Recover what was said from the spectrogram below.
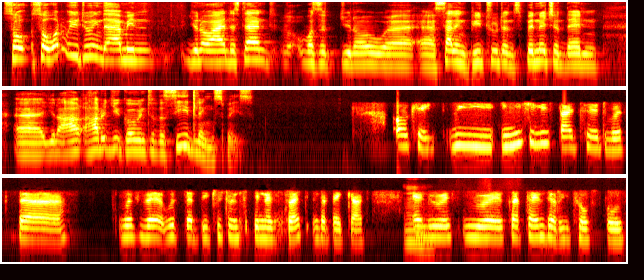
So, so what were you doing there? I mean, you know, I understand. Was it you know uh, uh, selling beetroot and spinach, and then uh, you know how, how did you go into the seedling space? Okay, we initially started with the with the with the beetroot and spinach right in the backyard, and we were we were supplying the retail stores.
